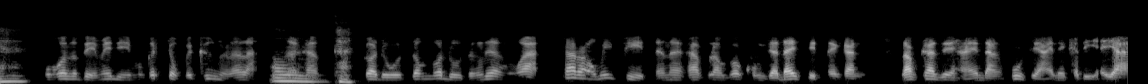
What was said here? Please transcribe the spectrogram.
นะคะบางคนสติไม่ดีมันก็จบไปครึ่งหนึ่งแล้วล่ะโอ้นะครับค่ะก็ดูต้องก็ดูถึงเรื่องว่า ถ้าเราไม่ผิดนะครับ เราก็คงจะได้สิทธิ์ในการรับค่าเสียหายดังผู้เสียหายในคดีอาญา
